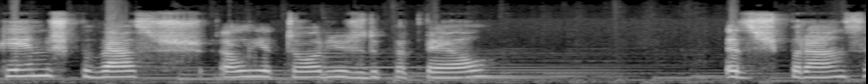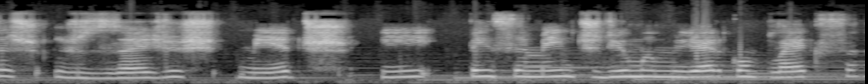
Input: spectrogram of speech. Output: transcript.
pequenos pedaços aleatórios de papel, as esperanças, os desejos, medos e pensamentos de uma mulher complexa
